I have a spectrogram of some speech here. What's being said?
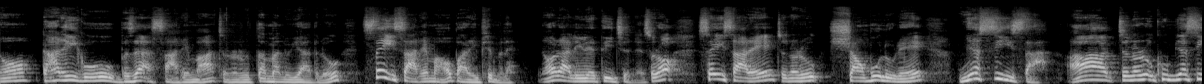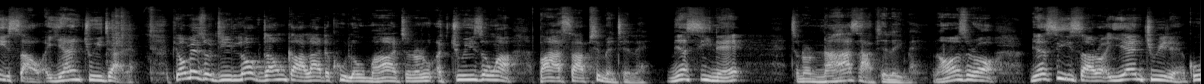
နော်ဒါတွေကိုပါဇက်အစာထဲမှာကျွန်တော်တို့သတ်မှတ်လို့ရတယ်လို့စိတ်အစာထဲမှာရောဘာတွေဖြစ်မလဲနော်ဒါလေးလည်းသိချင်တယ်ဆိုတော့စိတ်အစာတဲ့ကျွန်တော်တို့ရှောင်ဖို့လိုတယ်မျက်စိအစာ အာကျွန်တော်တို့အခုမျက်စိအစာကိုအရန်ကျွေးကြတယ်ပြောမယ်ဆိုဒီ lockdown ကာလတစ်ခုလုံးမှာကျွန်တော်တို့အကျွေးဆုံးကဘာအစာဖြစ်မယ်ထင်လဲမျက်စိနဲ့ကျွန်တော်နားစာဖြစ်လိမ့်မယ်เนาะဆိုတော့မျက်စိစာတော့အရန်ကျွေးတယ်အခု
